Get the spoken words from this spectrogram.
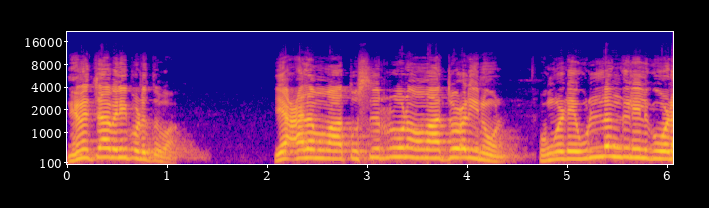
நினைச்சா வெளிப்படுத்துவான். ஏ துசிர்ரூன வமா துஅலினூன். உங்களுடைய உள்ளங்களில் கூட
